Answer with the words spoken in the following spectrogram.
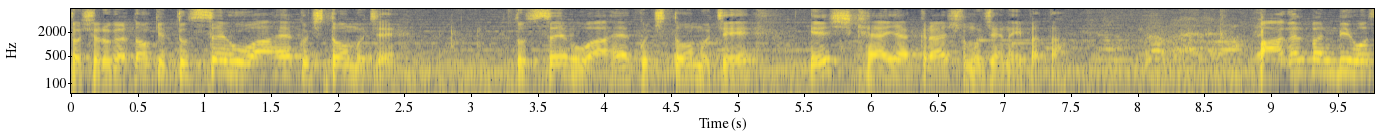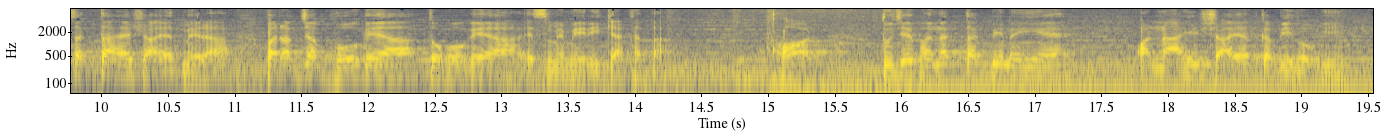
तो शुरू करता हूँ कि तुझसे हुआ है कुछ तो मुझे, तुझसे हुआ है कुछ तो मुझे इश्क है या क्रश, मुझे नहीं पता। पागलपन भी हो सकता है शायद मेरा, पर अब जब हो गया तो हो गया, इसमें मेरी क्या खता? और तुझे भनक तक भी नहीं है, और ना ही शायद कभी होगी।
